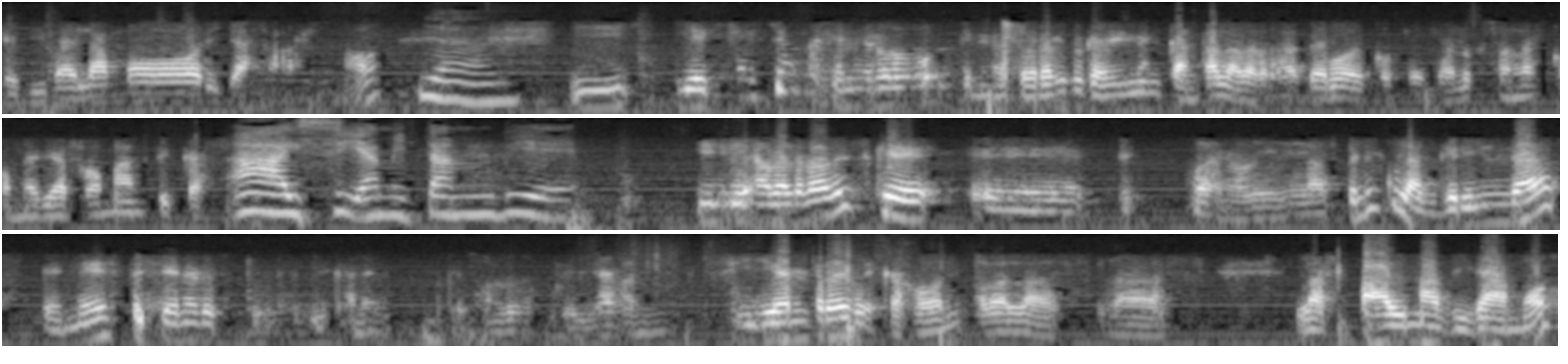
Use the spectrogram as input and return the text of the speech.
que viva el amor y ya sabes, ¿no? Ya. Y, y existe un género cinematográfico que a mí me encanta, la verdad, debo de confesar, lo que son las comedias románticas. Ay, sí, a mí también. Y la verdad es que, eh, bueno, las películas gringas en este género que son los que llaman siempre de cajón todas las, las, las palmas, digamos,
